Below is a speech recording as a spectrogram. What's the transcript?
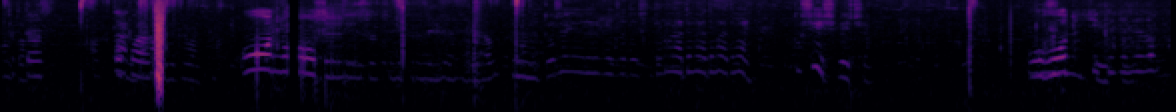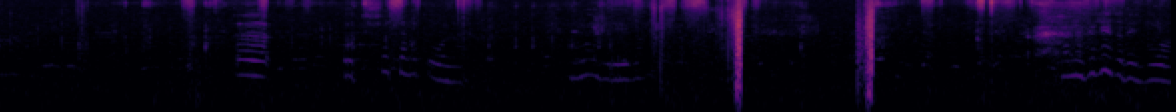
Так, Отак. зараз. Так, Опа. давай закривайся. О, ну, залізо, залізо, залізо, залізо. У мене теж є железо досі. Давай, давай, давай, давай. Туши швидше. Ого. Е, от щось я не понял. Немає железа. У мене железо десь було.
